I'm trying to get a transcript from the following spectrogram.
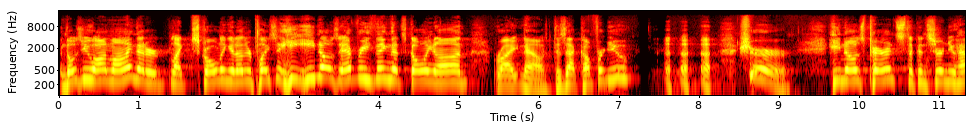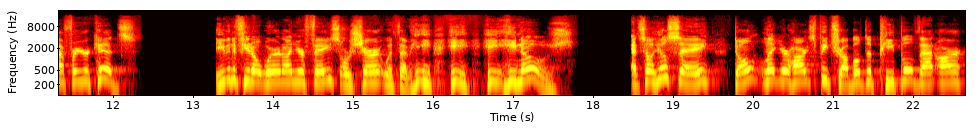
And those of you online that are like scrolling at other places, he, he knows everything that's going on right now. Does that comfort you? sure. He knows, parents, the concern you have for your kids. Even if you don't wear it on your face or share it with them, he, he, he, he knows. And so he'll say, Don't let your hearts be troubled to people that are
